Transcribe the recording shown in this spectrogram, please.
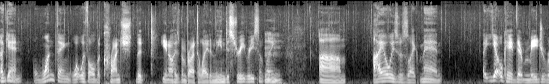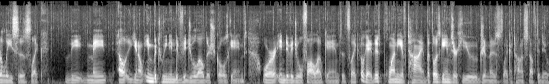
again one thing what with all the crunch that you know has been brought to light in the industry recently um i always was like man uh, yeah okay they're major releases like the main you know in between individual elder scrolls games or individual fallout games it's like okay there's plenty of time but those games are huge and there's like a ton of stuff to do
